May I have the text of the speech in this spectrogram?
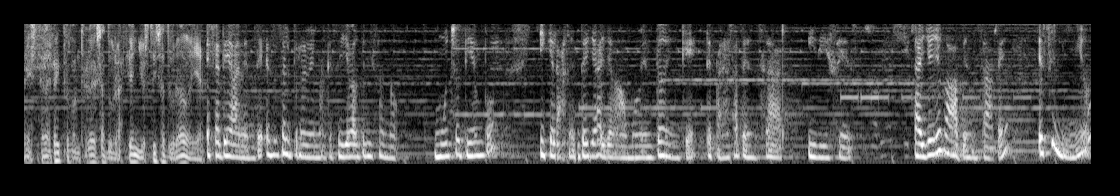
Está el efecto contrario de saturación. Yo estoy saturado ya. Efectivamente, ese es el problema, que se lleva utilizando mucho tiempo y que la gente ya ha llegado a un momento en que te paras a pensar y dices, o sea, yo he llegado a pensar, ¿eh? Ese niño,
